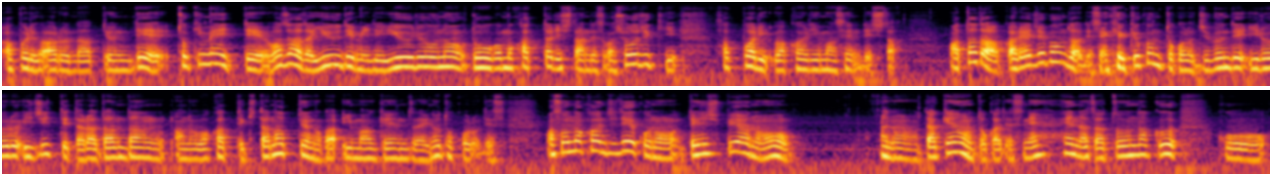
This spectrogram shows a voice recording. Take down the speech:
アプリがあるんだっていうんでときめいてわざわざ Udemy で有料の動画も買ったりしたんですが正直さっぱり分かりませんでした。まあ、ただ GarageBand はですね結局のところ自分でいろいろいじってたらだんだんあの分かってきたなっていうのが今現在のところです、まあ、そんな感じでこの電子ピアノをあの打鍵音とかですね。変な雑音なくこ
